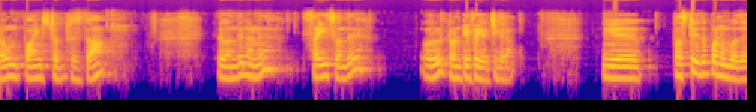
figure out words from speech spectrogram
ரவுண்ட் பாயிண்ட் ஸ்டப் ப்ரெஷ் தான். இது வந்து நான் சைஸ் வந்து ஒரு டுவெண்ட்டி ஃபைவ் வச்சுக்கிறேன். நீங்கள் ஃபஸ்ட்டு இது பண்ணும்போது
